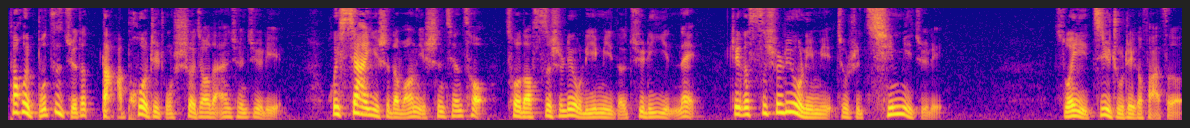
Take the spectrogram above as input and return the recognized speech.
他会不自觉地打破这种社交的安全距离，会下意识地往你身前凑，凑到四十六厘米的距离以内。这个四十六厘米就是亲密距离。所以记住这个法则，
